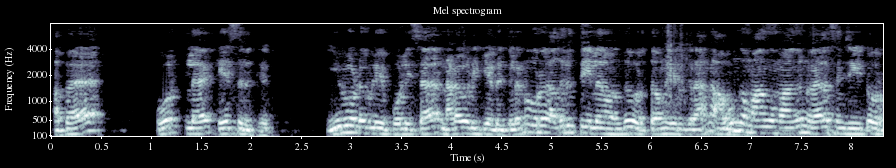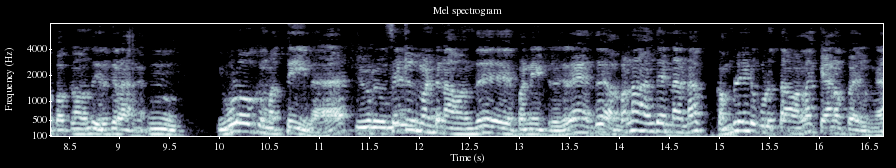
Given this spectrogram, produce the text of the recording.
அப்ப கோர்ட்ல கேஸ் இருக்கு. ஈஓடபிள்யூ போலீசார் நடவடிக்கை எடுக்கலன்னு ஒரு அதிருப்தியில வந்து ஒருத்தவங்க இருக்கிறாங்க. அவங்க மாங்கு மாங்குன்னு வேலை செஞ்சுக்கிட்டு ஒரு பக்கம் வந்து இருக்கிறாங்க. இவ்வளவுக்கு மத்தியில இவரு செட்டில்மெண்ட் நான் வந்து பண்ணிட்டு இருக்கிறேன். இது அப்பனா வந்து என்னன்னா கம்ப்ளைண்ட் கொடுத்தவங்க எல்லாம் கேன பயலுங்க.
